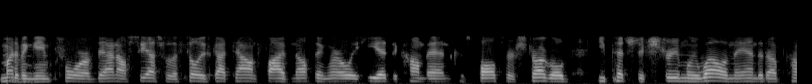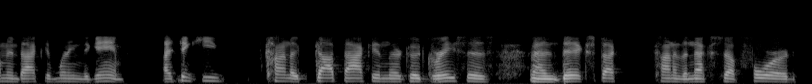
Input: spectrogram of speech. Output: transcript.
might have been Game Four of the NLCS, where the Phillies got down five nothing early. He had to come in because Falter struggled. He pitched extremely well, and they ended up coming back and winning the game. I think he kind of got back in their good graces, and they expect kind of the next step forward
